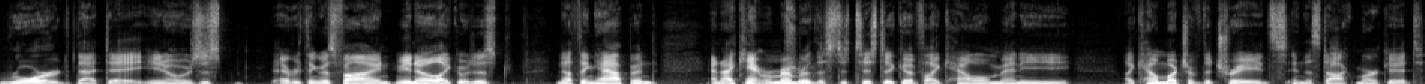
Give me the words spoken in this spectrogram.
roared that day you know it was just everything was fine you know like it was just nothing happened and i can't remember True. the statistic of like how many like how much of the trades in the stock market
